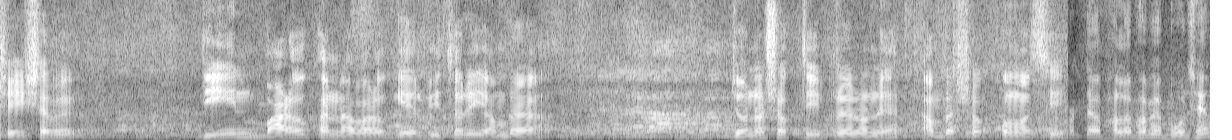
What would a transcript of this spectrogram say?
সেই হিসাবে দিন বাড়ক আর না বাড়ক এর ভিতরেই আমরা জনশক্তি প্রেরণে আমরা সক্ষম আছি। ভালোভাবে বোঝেন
